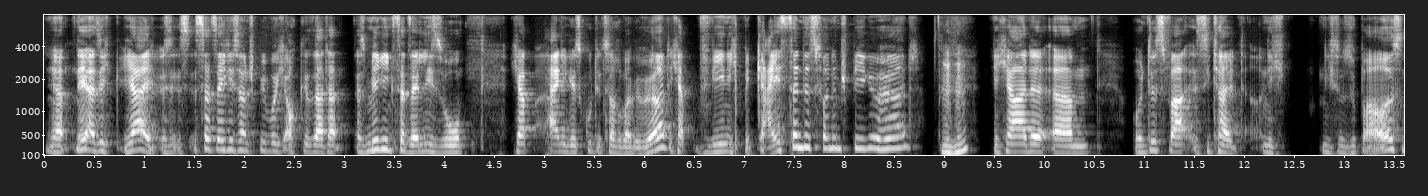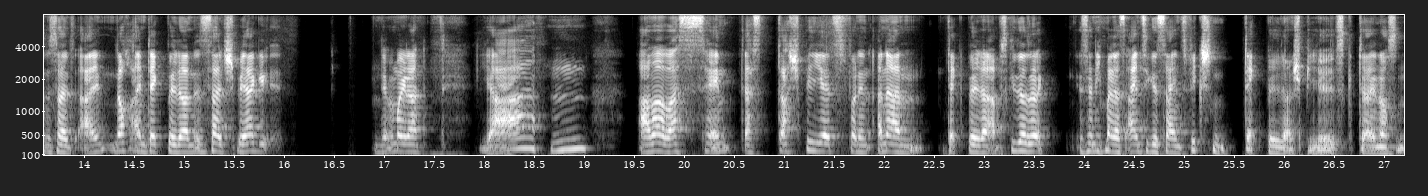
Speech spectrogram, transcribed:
Ja, nee, also ich, ja, es ist tatsächlich so ein Spiel, wo ich auch gesagt habe, also mir ging es tatsächlich so, ich habe einiges Gutes darüber gehört, ich habe wenig Begeisterndes von dem Spiel gehört. Mhm. Ich hatte, ähm, und es war, es sieht halt nicht, nicht so super aus, und es ist halt ein, noch ein Deckbilder, und es ist halt schwer, ich habe immer gedacht, ja, hm, aber was hängt das, das Spiel jetzt von den anderen Deckbildern ab? Es gibt also ist ja nicht mal das einzige Science-Fiction-Deckbilderspiel. Es gibt da ja noch so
